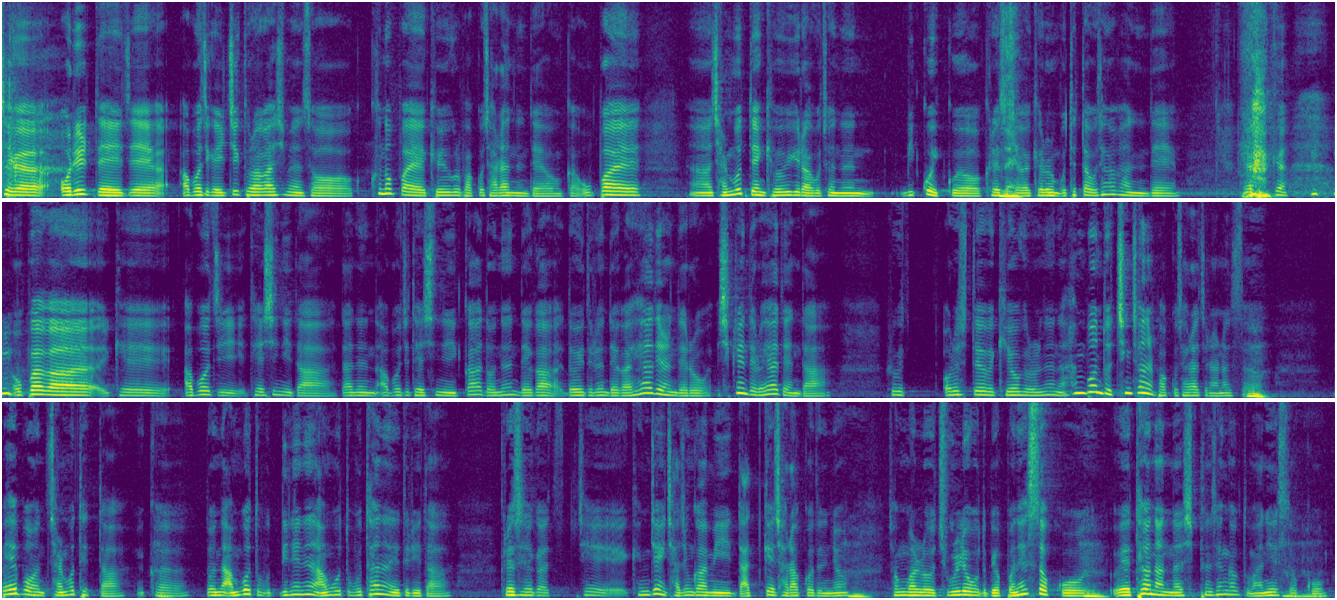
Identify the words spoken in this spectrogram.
제가 어릴 때 이제 아버지가 일찍 돌아가시면서 큰 오빠의 교육을 받고 자랐는데요. 그러니까 오빠의 어, 잘못된 교육이라고 저는 믿고 있고요. 그래서 네. 제가 결혼을 못했다고 생각하는데 그러니까 오빠가 이렇게 아버지 대신이다. 나는 아버지 대신이니까 너는 내가 너희들은 내가 해야 되는 대로 시키는 대로 해야 된다. 그리고 어렸을 때 기억으로는 한 번도 칭찬을 받고 자라질 않았어요. 음. 매번 잘못했다. 그러니까 너는 아무것도 못, 니네는 아무것도 못하는 애들이다. 그래서 제가 제 굉장히 자존감이 낮게 자랐거든요. 음. 정말로 죽으려고도 몇 번 했었고 음. 왜 태어났나 싶은 생각도 많이 했었고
